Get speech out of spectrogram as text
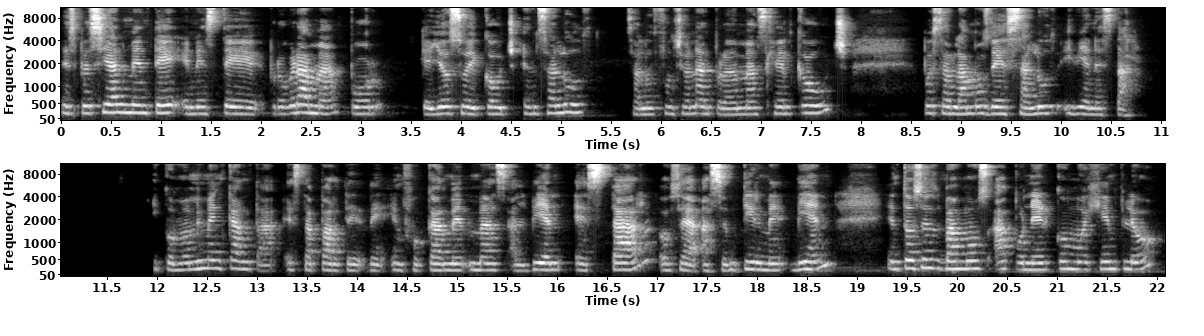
especialmente en este programa, porque yo soy coach en salud, salud funcional, pero además health coach, pues hablamos de salud y bienestar. Y como a mí me encanta esta parte de enfocarme más al bienestar, o sea, a sentirme bien, entonces vamos a poner como ejemplo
